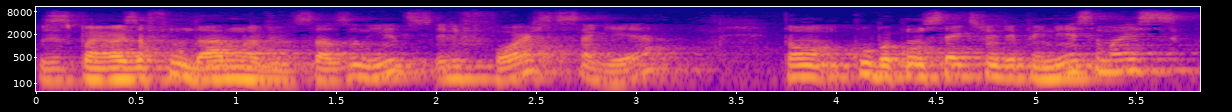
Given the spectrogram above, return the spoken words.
Os espanhóis afundaram o navio dos Estados Unidos, ele força essa guerra. Então, Cuba consegue sua independência, mas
